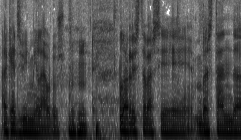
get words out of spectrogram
aquests 20.000 euros. Uh -huh. La resta va ser bastant de,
